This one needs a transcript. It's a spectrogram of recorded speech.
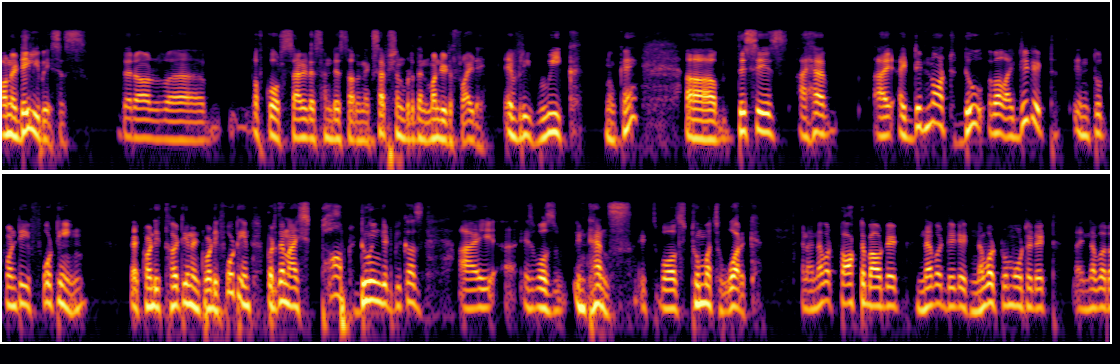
on a daily basis. There are, uh, of course, Saturday, Sundays are an exception, but then Monday to Friday every week. Okay, uh, this is I have I, I did not do well. I did it into 2014, uh, 2013 and 2014, but then I stopped doing it because I uh, it was intense. It was too much work, and I never talked about it, never did it, never promoted it. I never,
